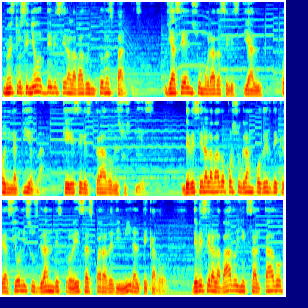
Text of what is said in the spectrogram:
nuestro Señor debe ser alabado en todas partes, ya sea en su morada celestial o en la tierra, que es el estrado de sus pies. Debe ser alabado por su gran poder de creación y sus grandes proezas para redimir al pecador debe ser alabado y exaltado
